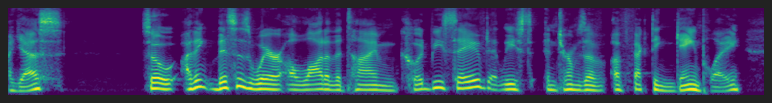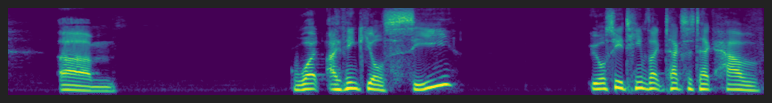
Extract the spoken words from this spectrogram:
I guess. So I think this is where a lot of the time could be saved, at least in terms of affecting gameplay. Um, what I think you'll see, you'll see teams like Texas Tech have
